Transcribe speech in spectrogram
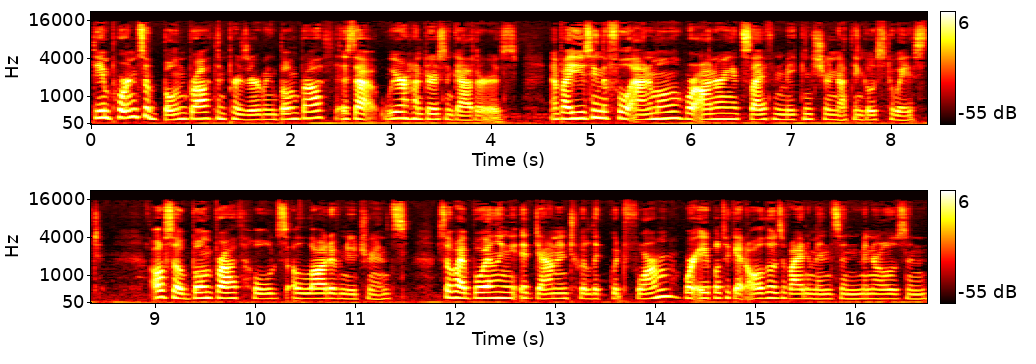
The importance of bone broth and preserving bone broth is that we are hunters and gatherers, and by using the full animal, we're honoring its life and making sure nothing goes to waste. Also, bone broth holds a lot of nutrients. So by boiling it down into a liquid form, we're able to get all those vitamins and minerals and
